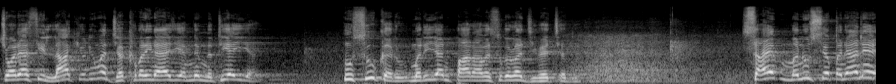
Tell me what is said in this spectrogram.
ચોર્યાસી લાખ યોનીમાં જખ મરીને આવ્યા છે એમને એમ નથી આવી ગયા. હું શું કરું? મરી જાય પાર આવે, શું કરવા જીવે છે સાહેબ, મનુષ્ય બન્યા ને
